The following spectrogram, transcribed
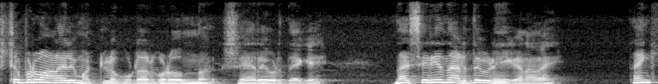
ഇഷ്ടപ്പെടുവാണെങ്കിലും മറ്റുള്ള കൂട്ടുകാർക്കൂടെ ഒന്ന് ഷെയർ ചെയ്ത് കൊടുത്തേക്കേ. എന്നാൽ ശരി എന്നാൽ അടുത്ത വീഡിയോ കാണാവേ. താങ്ക്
